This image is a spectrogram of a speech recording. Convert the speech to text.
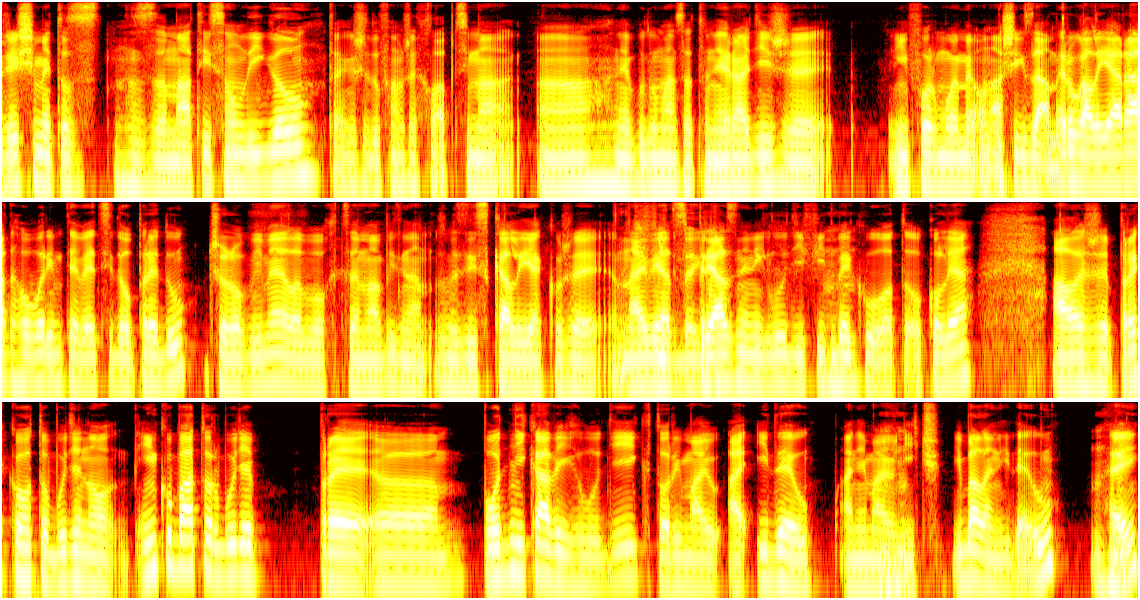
riešime to s, s Matison Legal, takže dúfam, že chlapci ma uh, nebudú mať za to neradi, že informujeme o našich zámeroch, ale ja rád hovorím tie veci dopredu, čo robíme, lebo chcem, aby nám, sme získali akože najviac Feedback. priaznených ľudí feedbacku mm-hmm. od okolia. Ale že pre koho to bude? No, inkubátor bude pre uh, podnikavých ľudí, ktorí majú aj ideu a nemajú mm-hmm. nič. Iba len ideu, mm-hmm. hej?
